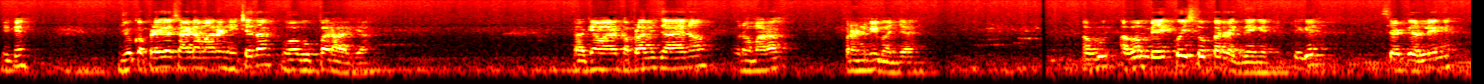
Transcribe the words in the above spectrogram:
ठीक है? जो कपड़े का साइड हमारा नीचे था, वो अब ऊपर आ गया। ताकि हमारा कपड़ा भी जाए ना और हमारा फ्रंट भी बन जाए। अब अब हम बैग को इसके ऊपर रख देंगे। ठीक है? सेट कर लेंगे।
